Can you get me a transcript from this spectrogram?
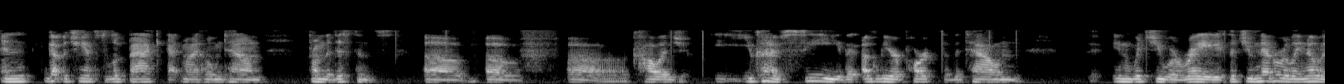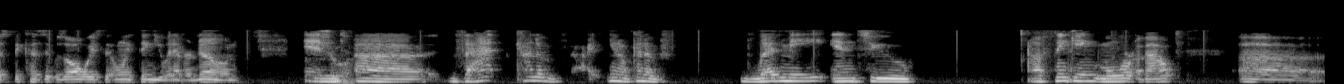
and got the chance to look back at my hometown from the distance of of uh, college you kind of see the uglier parts of the town in which you were raised that you never really noticed because it was always the only thing you had ever known. And sure. uh, that kind of, you know, kind of led me into uh, thinking more about uh,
